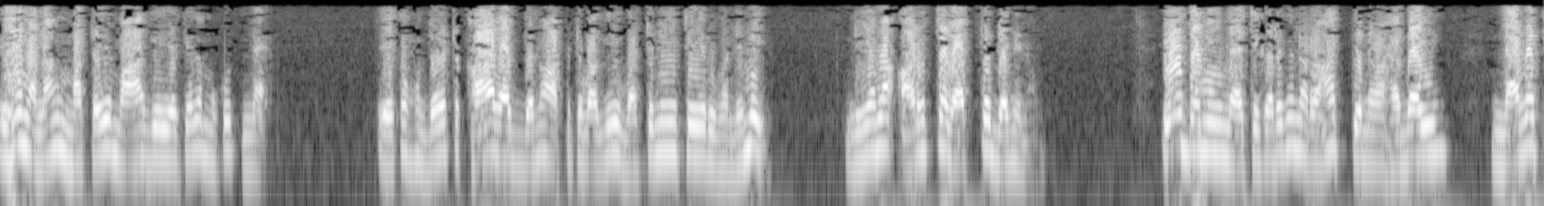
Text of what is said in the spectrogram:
එහෙමනම් මටය මාගේය කියලා මුකුත් නැහැ. ඒක හොඳට කාවද්දන අපිට වගේ වචනේ තේරුම නෙමෙයි. නියම අර්ථවත් දැනෙනවා. ඒ දැනීම ඇති කරගෙන රහත් වෙනවා. හැබැයි නැවත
